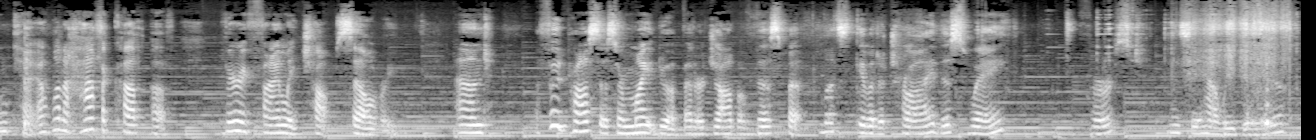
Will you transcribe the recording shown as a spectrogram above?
Okay, I want a half a cup of very finely chopped celery. And a food processor might do a better job of this, but let's give it a try this way first and see how we do.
